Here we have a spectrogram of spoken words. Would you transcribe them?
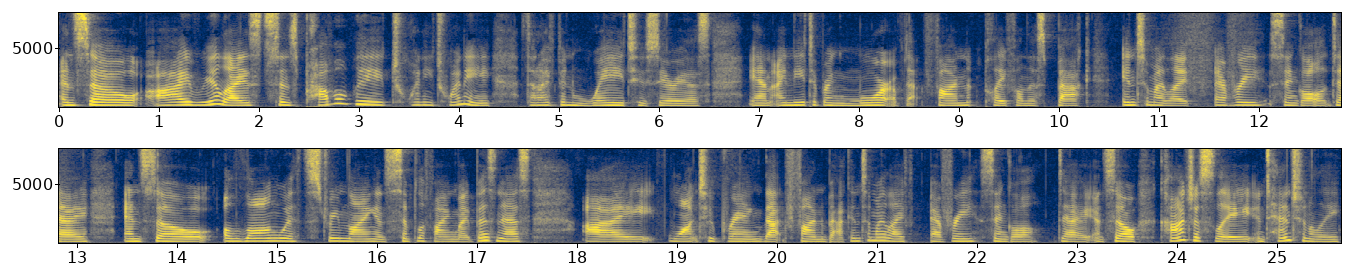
And so I realized since probably 2020 that I've been way too serious and I need to bring more of that fun playfulness back into my life every single day. And so, along with streamlining and simplifying my business, I want to bring that fun back into my life every single day. And so, consciously, intentionally,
